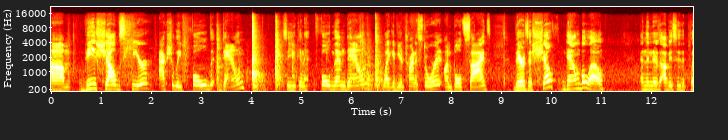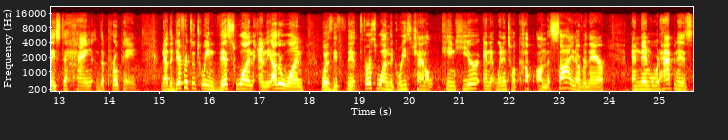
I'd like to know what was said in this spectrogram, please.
Um, these shelves here actually fold down so you can fold them down like if you're trying to store it on both sides. There's a shelf down below, and then there's obviously the place to hang the propane. Now the difference between this one and the other one was the, the first one, the grease channel came here and it went into a cup on the side over there. And then what would happen is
